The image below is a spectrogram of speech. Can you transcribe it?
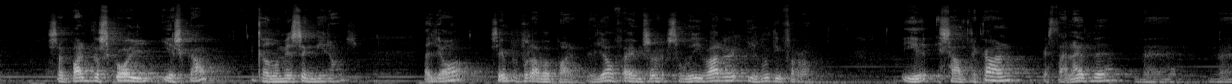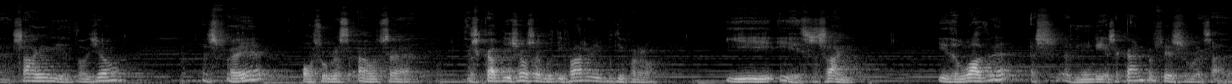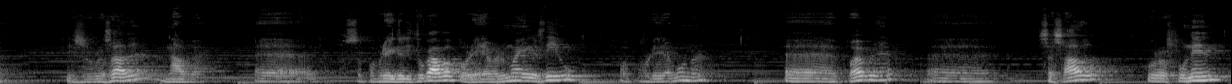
La part d'escoll i el cap, que el més sanguinós, allò sempre posava part. Allò fèiem la botifarra i el botifarró. I l'altra carn, que està neta, de, de sang i de tot això, es feia o sobre o sa, del cap d'això la botifarra i botifarró. I, i la sang. I de l'altre es, es molia la carn per fer la sobrassada. I la sobrassada anava eh, la pobrera que li tocava, pobrera vermella es diu, o pobrera bona, eh, pebre, eh, la sal corresponent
